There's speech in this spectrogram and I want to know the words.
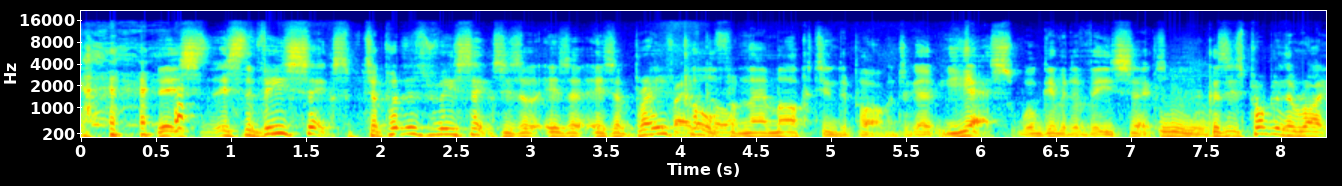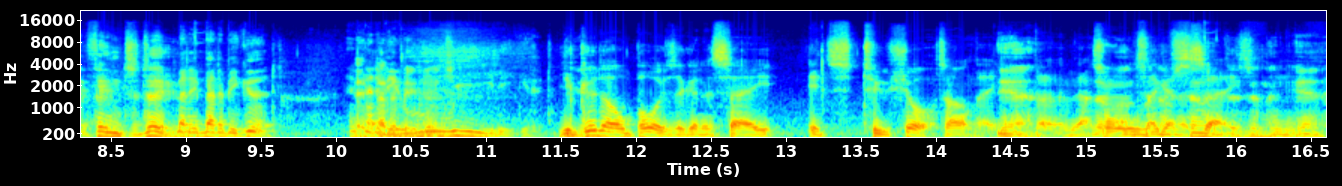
yeah. it's, it's the V6. To put it as V6 is a, is a, is a brave, Brave call, call. from their marketing department to go, yes, we'll give it a V6. Because mm. it's probably the right thing to do. But it better be good. It, better, be, good. really good. Your good old boys are going to say it's too short, aren't they? yeah, That's there all they're going to say. cylinders in it, mm. yeah.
